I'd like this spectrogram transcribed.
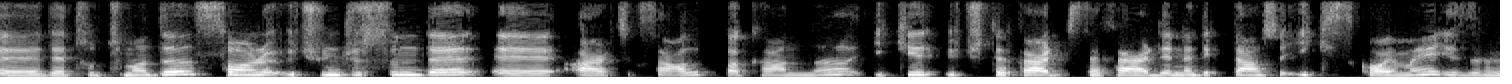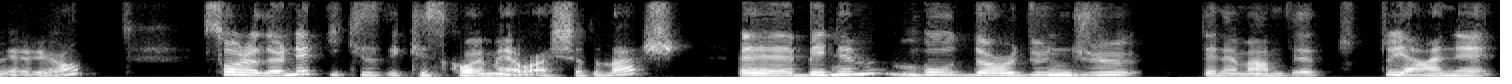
e, de tutmadı. Sonra üçüncüsünde e, artık Sağlık Bakanlığı iki üç sefer sefer denedikten sonra ikiz koymaya izin veriyor. Sonralarını hep ikiz ikiz koymaya başladılar. E, benim bu dördüncü denememde tuttu. Yani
